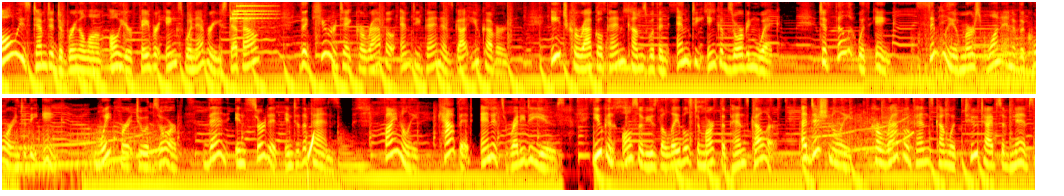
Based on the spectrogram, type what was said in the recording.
Always tempted to bring along all your favorite inks whenever you step out? The Kuretake Karappo Empty Pen has got you covered. Each Karappo pen comes with an empty ink-absorbing wick. To fill it with ink, simply immerse one end of the core into the ink, wait for it to absorb, then insert it into the pen. Finally, cap it and it's ready to use. You can also use the labels to mark the pen's color. Additionally, Karappo pens come with two types of nibs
